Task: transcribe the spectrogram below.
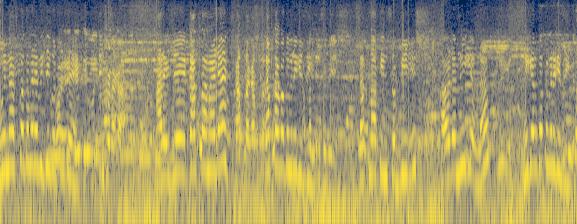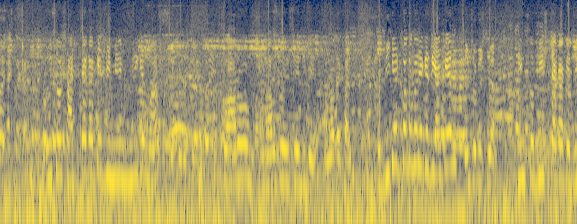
রুই মাছ কত করে বিক্রি করতেছে? তিনশো টাকা আর এই যে কাতলা না এটা? কাতলা কাতলা কাতলা কত করে কেজি? কাতলা তিনশো বিশ। আর এটা মৃগেল না? মৃগেল কত করে কেজি? দুইশো ষাট টাকা কেজি মৃগেল মাছ। তো আরও মাছ রয়েছে এদিকে আমরা দেখাই। বিকেট কত করে কেজি আঙ্কেল? তিনশো বিশ টাকা। তিনশো বিশ টাকা কেজি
